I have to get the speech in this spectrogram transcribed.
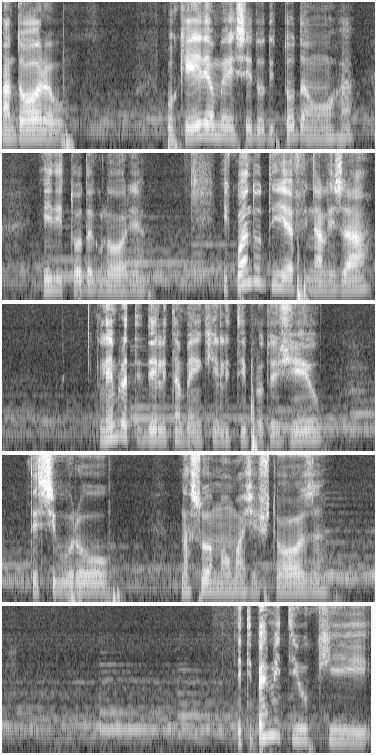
Adora-o, porque Ele é o merecedor de toda honra e de toda glória. E quando o dia finalizar, lembra-te dele também que Ele te protegeu, te segurou na sua mão majestosa e te permitiu que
